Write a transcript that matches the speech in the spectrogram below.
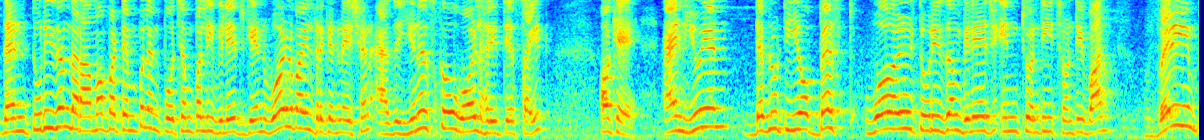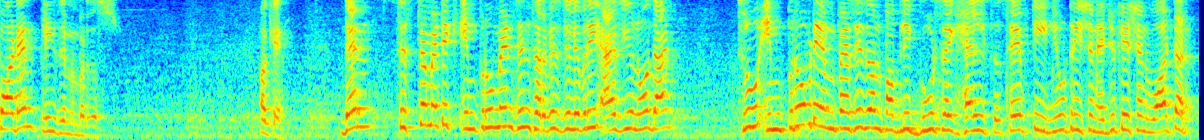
Then tourism, the Ramappa temple and Pochampalli village gained worldwide recognition as a UNESCO World Heritage Site. Okay, and UNWTO Best World Tourism Village in 2021. Very important, please remember this. Okay, then systematic improvements in service delivery as you know that through improved emphasis on public goods like health, safety, nutrition, education, water,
